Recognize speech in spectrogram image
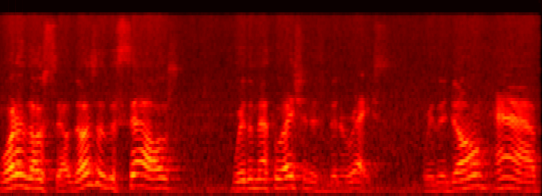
What are those cells? Those are the cells where the methylation has been erased, where they don't have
